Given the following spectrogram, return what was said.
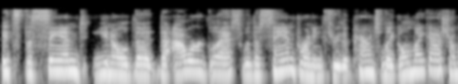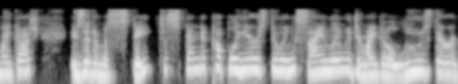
it's the sand you know the the hourglass with the sand running through. The parents are like oh my gosh oh my gosh is it a mistake to spend a couple of years doing sign language? Am i going to lose their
